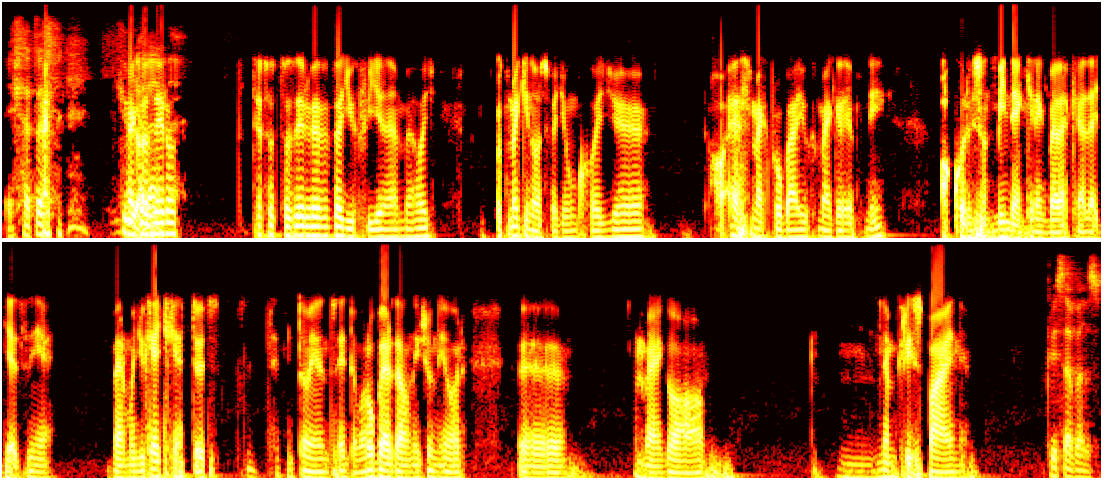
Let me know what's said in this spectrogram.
És hát, hát meg azért ott, tehát ott azért vegyük figyelembe, hogy ott megint ott vagyunk, hogy ha ezt megpróbáljuk meglépni, akkor viszont mindenkinek bele kell egyeznie. Mert mondjuk egy-kettőt, mint tudom én, szerintem a Robert Downey Jr., meg a nem Chris Pine, Chris Evans.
